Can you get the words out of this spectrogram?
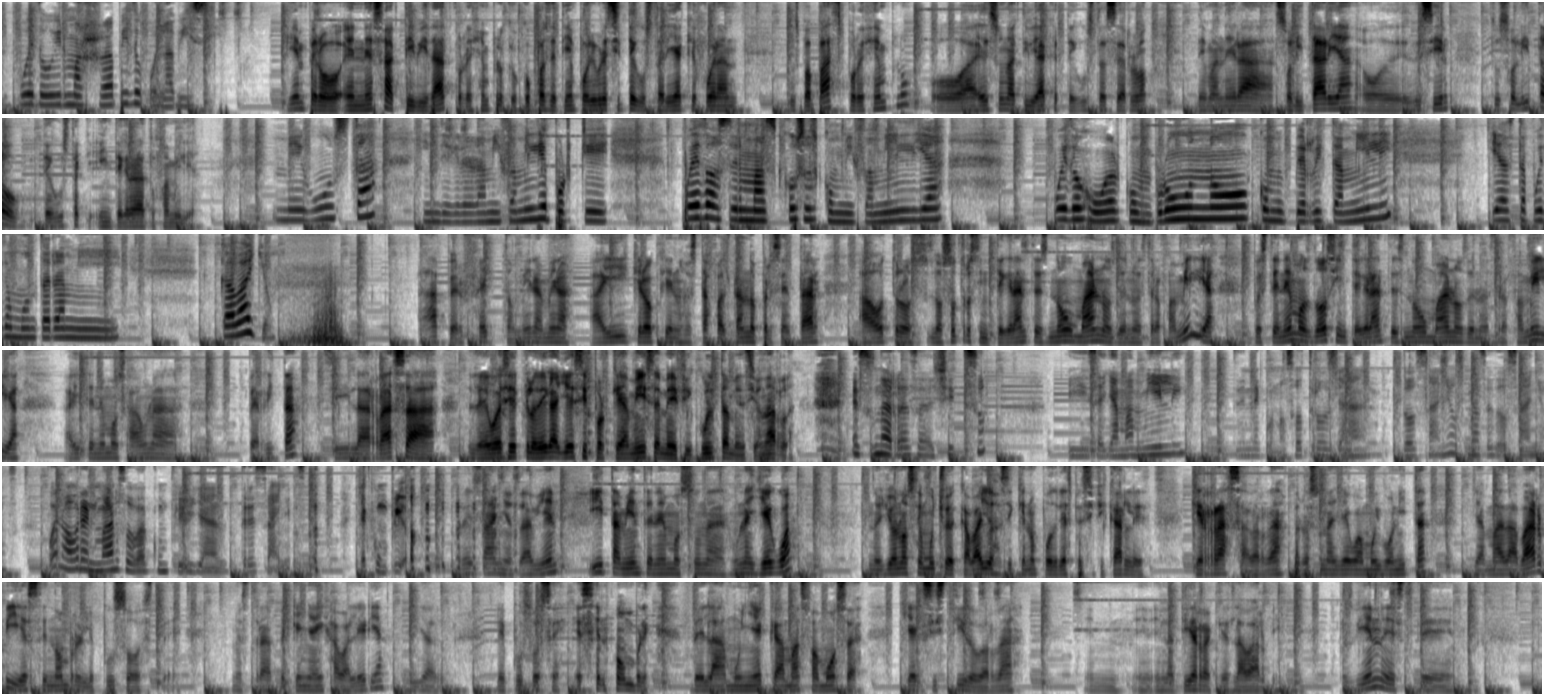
y puedo ir más rápido con la bici. Bien, pero en esa actividad, por ejemplo, que ocupas de tiempo libre, ¿sí te gustaría que fueran tus papás, por ejemplo? ¿O es una actividad que te gusta hacerlo de manera solitaria? O es decir, tú solita o te gusta integrar a tu familia? Me gusta integrar a mi familia porque puedo hacer más cosas con mi familia. Puedo jugar con Bruno, con mi perrita Milly y hasta puedo montar a mi caballo. Ah, perfecto. Mira, mira, ahí creo que nos está faltando presentar a otros, los otros integrantes no humanos de nuestra familia. Pues tenemos dos integrantes no humanos de nuestra familia. Ahí tenemos a una perrita, sí, la raza. Le voy a decir que lo diga Jessie porque a mí se me dificulta mencionarla. Es una raza Shih Tzu y se llama Millie. Tiene con nosotros ya dos años, más de dos años. Bueno, ahora en marzo va a cumplir ya tres años. ya cumplió. tres años, ¿está bien? Y también tenemos una, una yegua. No, yo no sé mucho de caballos, así que no podría especificarle qué raza, ¿verdad? Pero es una yegua muy bonita llamada Barbie. Este nombre le puso este, nuestra pequeña hija Valeria. Ella le puso ese, ese nombre de la muñeca más famosa que ha existido, ¿verdad? En, la tierra, que es la Barbie. Pues bien, este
